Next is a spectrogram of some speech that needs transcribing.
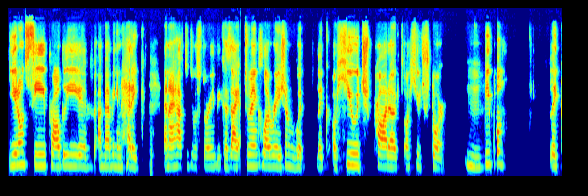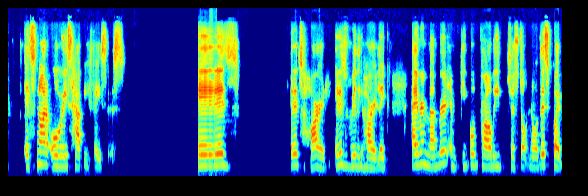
You don't see probably if I'm having a headache and I have to do a story because I'm doing collaboration with like a huge product, a huge store. Mhm. People like it's not always happy faces. It is it's hard. It is really hard. Like I remember and people probably just don't know this, but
